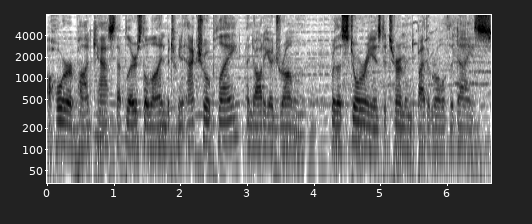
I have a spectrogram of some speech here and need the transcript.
a horror podcast that blurs the line between actual play and audio drama, where the story is determined by the roll of the dice.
